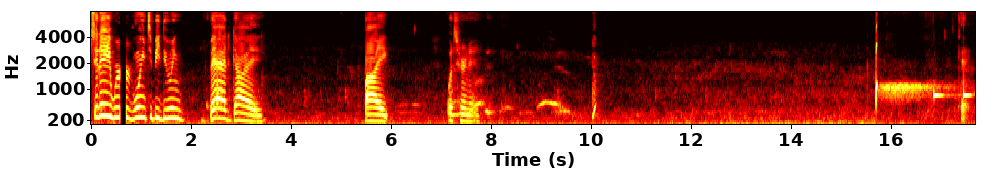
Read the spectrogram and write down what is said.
Today we're going to be doing Bad Guy by what's her name? Okay.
